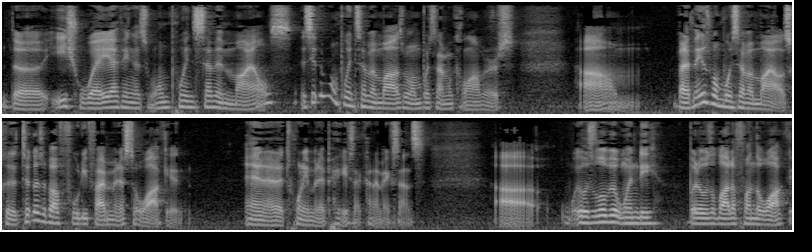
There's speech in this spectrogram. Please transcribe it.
The each way I think is 1.7 miles. It's either 1.7 miles or 1.7 kilometers. Um, but I think it's 1.7 miles because it took us about 45 minutes to walk it, and at a 20 minute pace, that kind of makes sense. Uh, it was a little bit windy, but it was a lot of fun to walk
